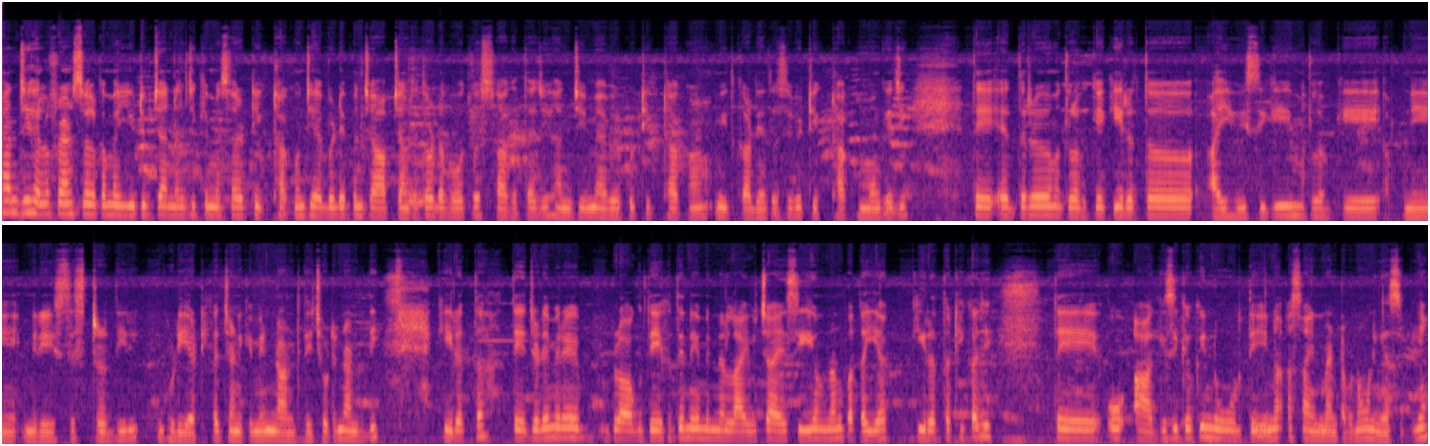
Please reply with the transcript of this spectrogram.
ਹਾਂਜੀ hello friends welcome my YouTube channel ਜੀ। ਕਿਵੇਂ ਸਾਰੇ ਠੀਕ ਠਾਕ ਹੋ? ਜੀ ਐਵਰੀਡੇ ਪੰਜਾਬ ਚੈਨਲ ਤੇ ਤੁਹਾਡਾ ਬਹੁਤ ਬਹੁਤ ਸਵਾਗਤ ਹੈ ਜੀ। ਹਾਂਜੀ, ਮੈਂ ਬਿਲਕੁਲ ਠੀਕ ਠਾਕ ਹਾਂ। ਉਮੀਦ ਕਰਦੀ ਹਾਂ ਤੁਸੀਂ ਵੀ ਠੀਕ ਠਾਕ ਹੋਵੋਗੇ ਜੀ। ਤੇ ਇੱਧਰ ਮਤਲਬ ਕਿ ਕੀਰਤ ਆਈ ਹੋਈ ਸੀਗੀ, ਮਤਲਬ ਕਿ ਆਪਣੀ ਮੇਰੀ ਸਿਸਟਰ ਦੀ ਗੁੜੀਆ, ਠੀਕ ਹੈ, ਜਾਣੀ ਕਿ ਮੇਰੀ ਨਣਦ ਦੀ, ਛੋਟੇ ਨਣਦ ਦੀ ਕੀਰਤ। ਤੇ ਜਿਹੜੇ ਮੇਰੇ ਬਲੌਗ ਦੇਖਦੇ ਨੇ, ਮੇਰੇ ਨਾਲ ਲਾਈਵ 'ਚ ਆਏ ਸੀ ਉਹਨਾਂ ਨੂੰ ਪਤਾ ਹੀ ਆ ਕੀਰਤ, ਠੀਕ ਆ ਜੀ। ਤੇ ਉਹ ਆ ਗਈ ਸੀ ਕਿਉਂਕਿ ਨੂਰ ਤੇ ਨਾ ਅਸਾਈਨਮੈਂਟ ਬਣਾਉਣੀਆਂ ਸੀਗੀਆਂ।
